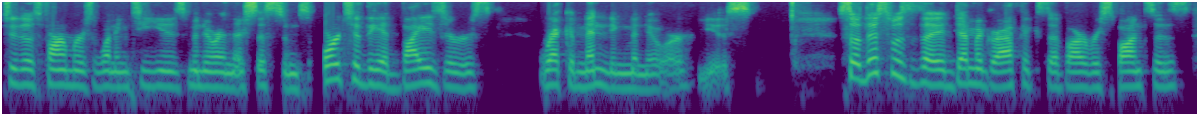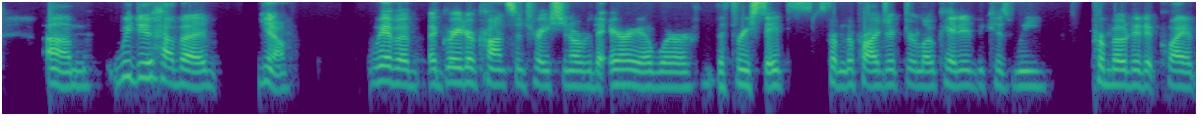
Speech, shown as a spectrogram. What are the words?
to those farmers wanting to use manure in their systems or to the advisors recommending manure use. So this was the demographics of our responses. Um, we do have a, you know, we have a, a greater concentration over the area where the three states from the project are located because we promoted it quite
